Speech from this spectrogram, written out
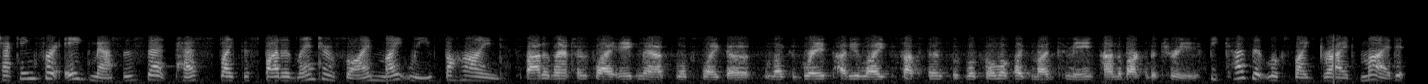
checking for egg masses that pests like the spotted lanternfly might leave behind. Spotted lanternfly egg mass looks like a like a gray putty-like substance. that looks almost like mud to me on the bark of a tree. Because it looks like dried mud,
